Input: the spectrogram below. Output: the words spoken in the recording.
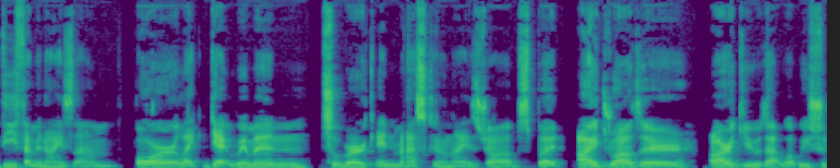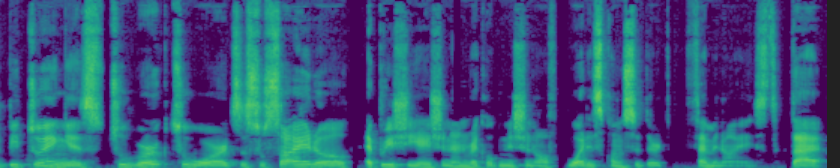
defeminize them or like get women to work in masculinized jobs. But I'd rather argue that what we should be doing is to work towards a societal appreciation and recognition of what is considered feminized, that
